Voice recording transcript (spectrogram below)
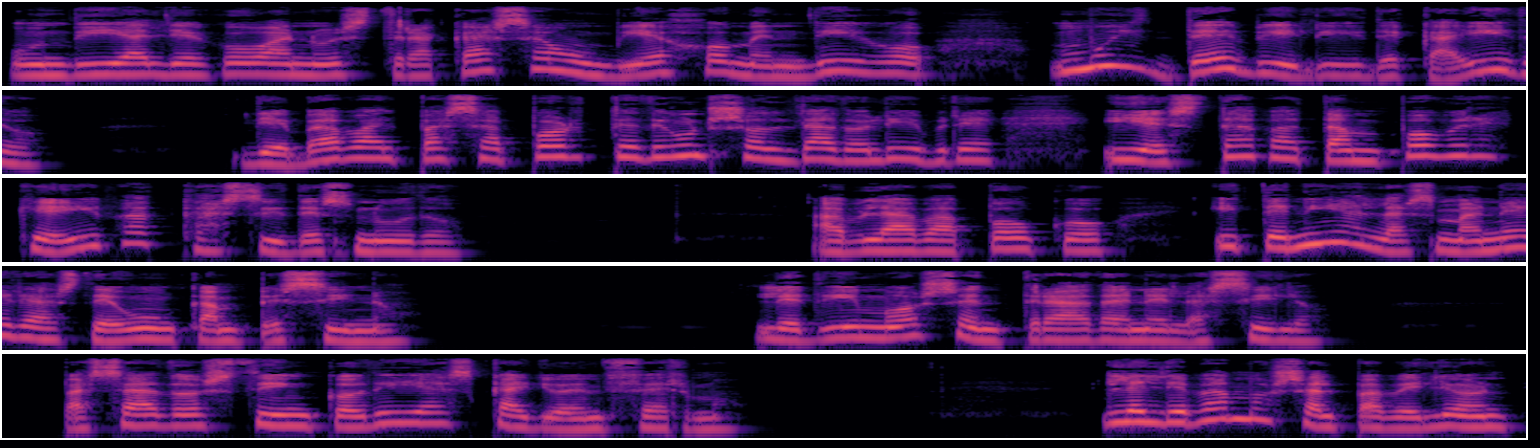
Un día llegó a nuestra casa un viejo mendigo muy débil y decaído. Llevaba el pasaporte de un soldado libre y estaba tan pobre que iba casi desnudo. Hablaba poco y tenía las maneras de un campesino. Le dimos entrada en el asilo. Pasados cinco días cayó enfermo. Le llevamos al pabellón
